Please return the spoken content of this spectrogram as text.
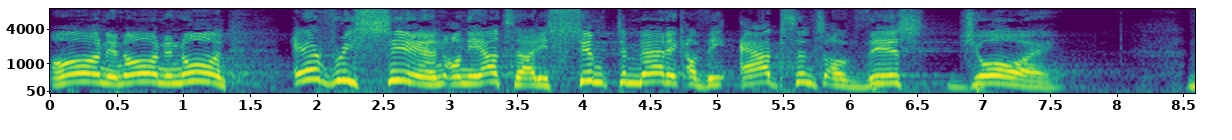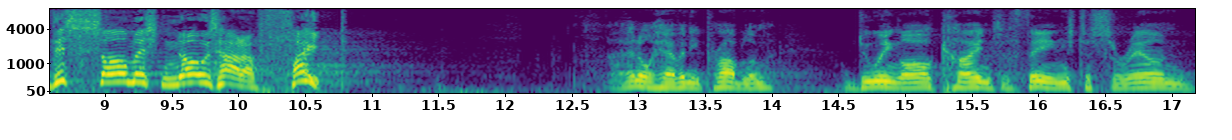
on and on and on. Every sin on the outside is symptomatic of the absence of this joy. This psalmist knows how to fight. I don't have any problem doing all kinds of things to surround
